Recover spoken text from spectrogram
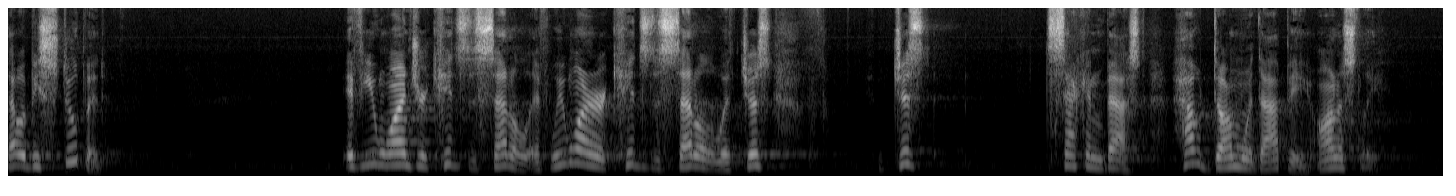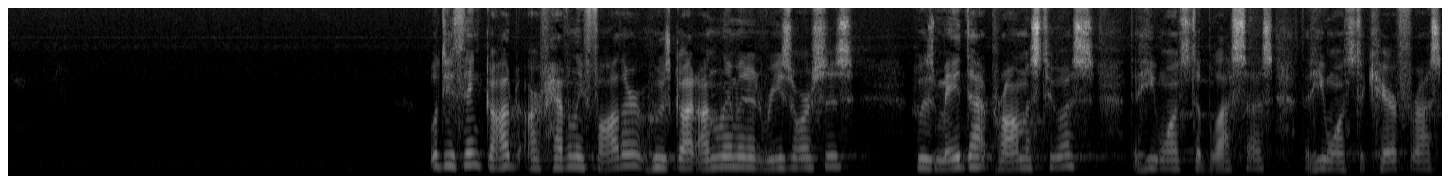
That would be stupid. If you want your kids to settle, if we want our kids to settle with just, just second best, how dumb would that be, honestly? Well, do you think God, our Heavenly Father, who's got unlimited resources, who's made that promise to us that He wants to bless us, that He wants to care for us.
